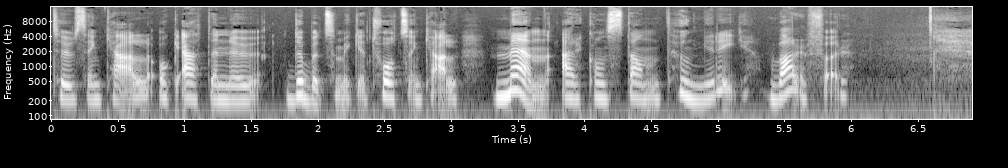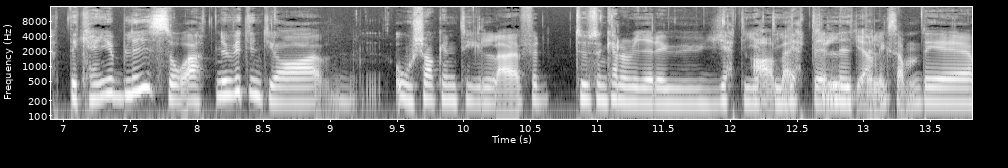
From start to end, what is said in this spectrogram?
1000 kall och äter nu dubbelt så mycket, 2000 kall. Men är konstant hungrig. Varför? Det kan ju bli så att, nu vet inte jag orsaken till, eh, för 1000 kalorier är ju jätte, Ja, jätte, verkligen. jättelite liksom. Det,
